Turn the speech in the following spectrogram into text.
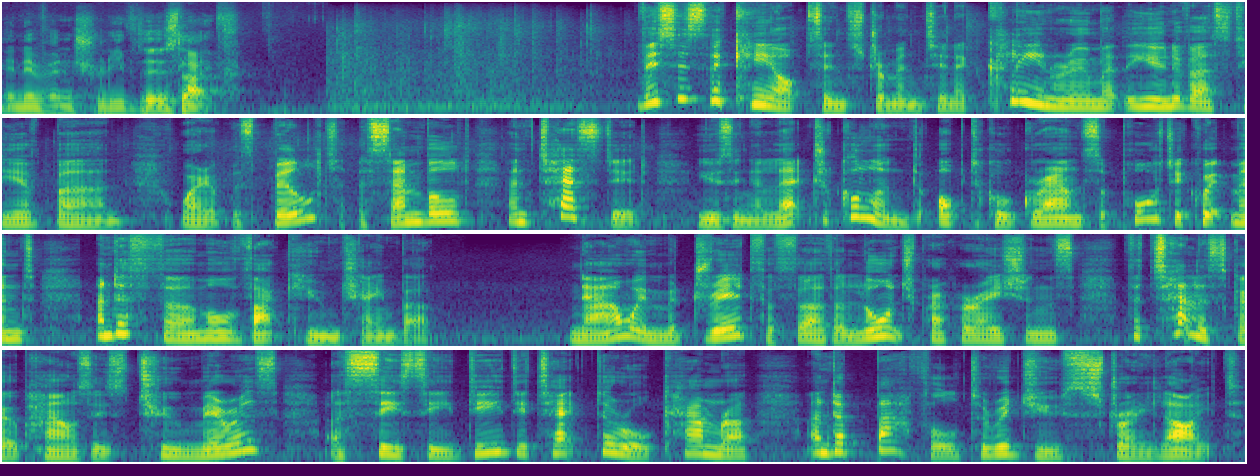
and eventually if there's life. This is the Cheops instrument in a clean room at the University of Bern, where it was built, assembled and tested using electrical and optical ground support equipment and a thermal vacuum chamber. Now in Madrid for further launch preparations, the telescope houses two mirrors, a CCD detector or camera, and a baffle to reduce stray light.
